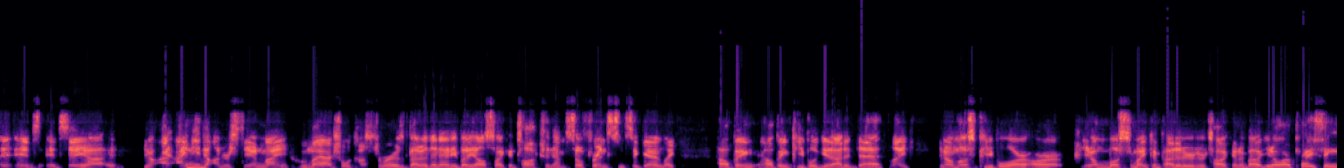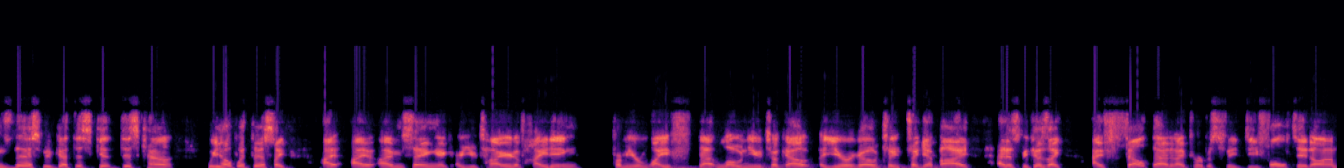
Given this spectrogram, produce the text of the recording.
it, it's it's a uh, you know I, I need to understand my who my actual customer is better than anybody else, so I can talk to them. So, for instance, again, like helping helping people get out of debt, like you know most people are are you know most of my competitors are talking about you know our pricing's this, we've got this get discount we help with this. Like I, I I'm saying, like, are you tired of hiding from your wife that loan you took out a year ago to, to get by? And it's because like I felt that and I purposefully defaulted on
